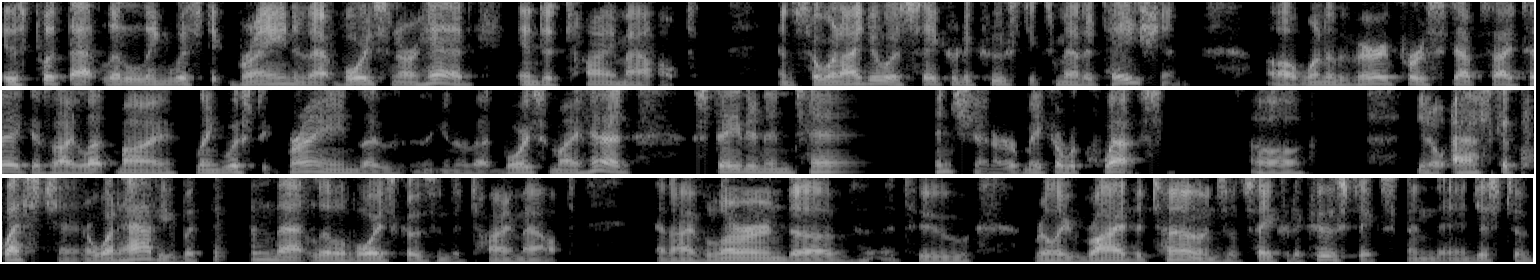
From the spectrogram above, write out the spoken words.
is put that little linguistic brain and that voice in our head into timeout. And so when I do a sacred acoustics meditation, uh, one of the very first steps I take is I let my linguistic brain, those, you know, that voice in my head, state an intention or make a request, uh, you know, ask a question or what have you. But then that little voice goes into timeout. And I've learned to really ride the tones of sacred acoustics and, and just to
